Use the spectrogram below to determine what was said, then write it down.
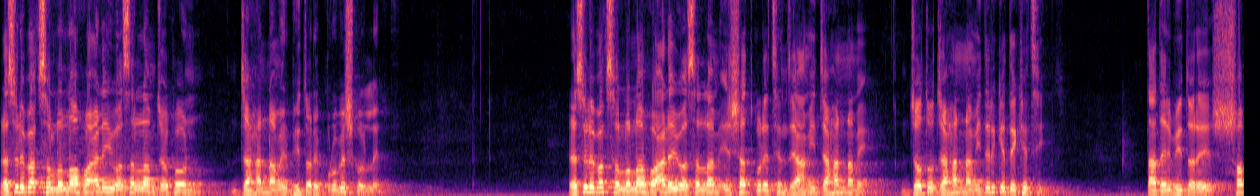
রাসুল পাক সাল্লাহ আলহি আসাল্লাম যখন জাহান্নামের ভিতরে প্রবেশ করলেন রসুল পাক সাল্লাহ আলাই ওয়াসাল্লাম ইরশাদ করেছেন যে আমি জাহান নামে যত জাহান নামীদেরকে দেখেছি, তাদের ভিতরে সব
